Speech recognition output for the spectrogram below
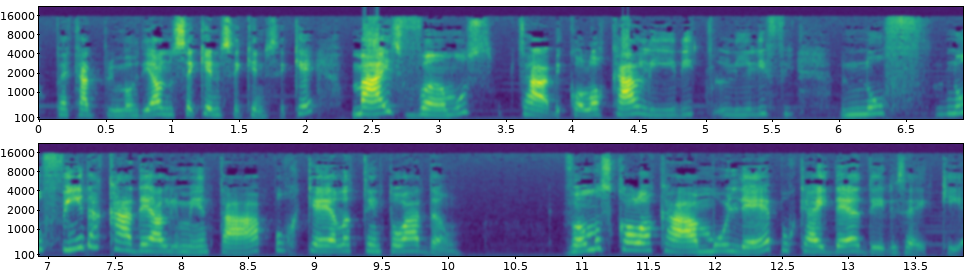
o pecado primordial, não sei o que, não sei o que, não sei o que, mas vamos, sabe, colocar Lilith, Lilith no, no fim da cadeia alimentar porque ela tentou Adão. Vamos colocar a mulher, porque a ideia deles é que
